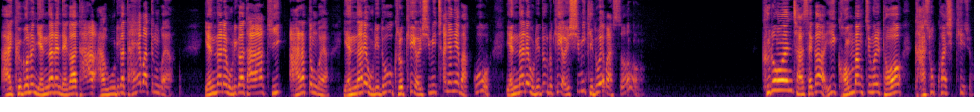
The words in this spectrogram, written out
아, 그거는 옛날에 내가 다 아, 우리가 다 해봤던 거야. 옛날에 우리가 다 기, 알았던 거야. 옛날에 우리도 그렇게 열심히 찬양해 봤고, 옛날에 우리도 그렇게 열심히 기도해 봤어. 그러한 자세가 이 건망증을 더 가속화시키죠.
